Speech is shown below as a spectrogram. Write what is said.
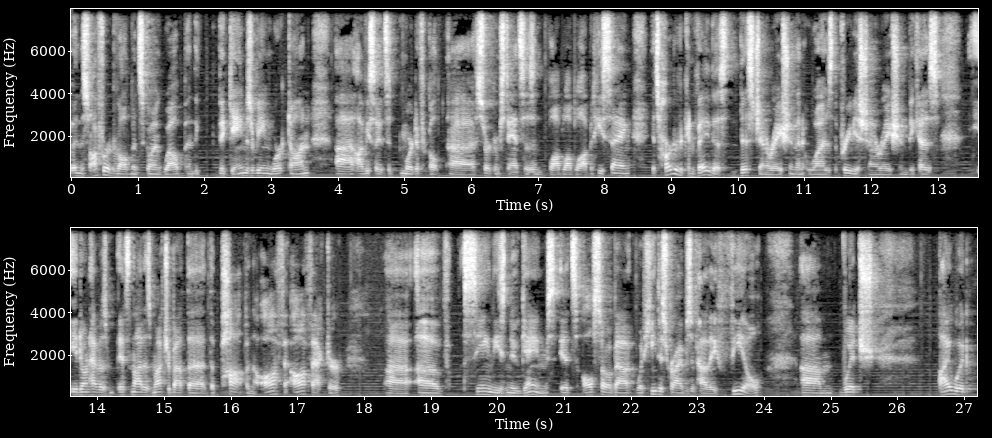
and the software development's going well, and the the games are being worked on. Uh, obviously, it's a more difficult uh, circumstances and blah blah blah. But he's saying it's harder to convey this this generation than it was the previous generation because you don't have as it's not as much about the the pop and the off off factor uh, of seeing these new games. It's also about what he describes of how they feel, um, which I would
